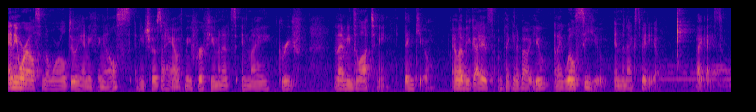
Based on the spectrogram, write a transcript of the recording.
anywhere else in the world doing anything else, and you chose to hang out with me for a few minutes in my grief and that means a lot to me. Thank you. I love you guys. I'm thinking about you, and I will see you in the next video. Bye, guys.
